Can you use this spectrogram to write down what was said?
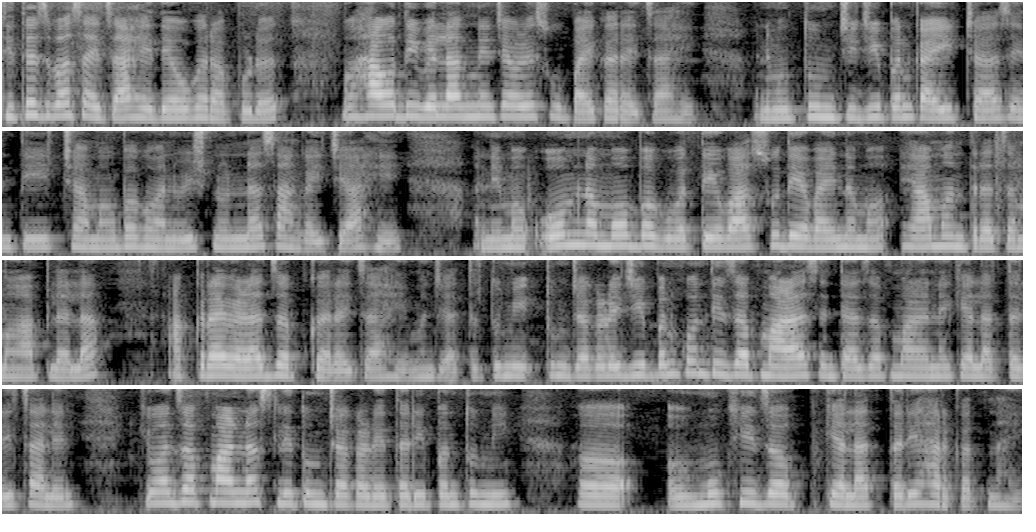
तिथेच बसायचं आहे देवघरापुढंच मग हा दिवे लागण्याच्या वेळेस उपाय करायचा आहे. आणि मग तुमची जी पण काही इच्छा असेल ती इच्छा मग भगवान विष्णूंना सांगायची आहे. आणि मग ओम नमो भगवते वासुदेवाय नम ह्या मंत्राचं मग आपल्याला अकरा वेळा जप करायचा आहे. म्हणजे आता तुम्ही तुमच्याकडे जी पण कोणती जपमाळा असेल त्या जपमाळाने केलात तरी चालेल. किंवा जपमाळ नसली तुमच्याकडे तरी पण तुम्ही मुखी जप केलात तरी हरकत नाही.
